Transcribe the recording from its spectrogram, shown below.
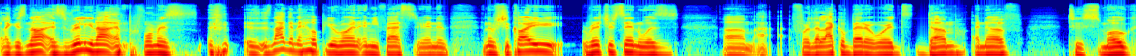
like it's not it's really not a performance it's not gonna help you run any faster. And if and if Sha'Carri Richardson was um for the lack of better words, dumb enough to smoke,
